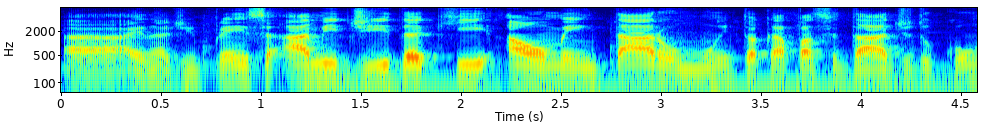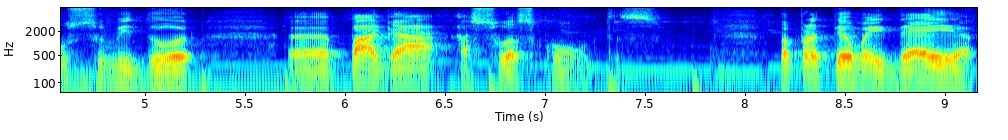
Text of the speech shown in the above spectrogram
a inadimplência à medida que aumentaram muito a capacidade do consumidor uh, pagar as suas contas. Só para ter uma ideia,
